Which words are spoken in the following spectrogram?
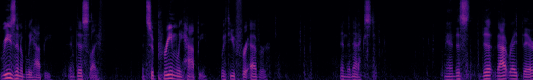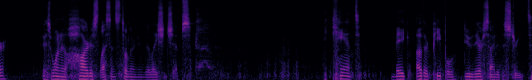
Reasonably happy in this life. And supremely happy with you forever in the next. Man, this th- that right there is one of the hardest lessons to learn in relationships. You can't make other people do their side of the street.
